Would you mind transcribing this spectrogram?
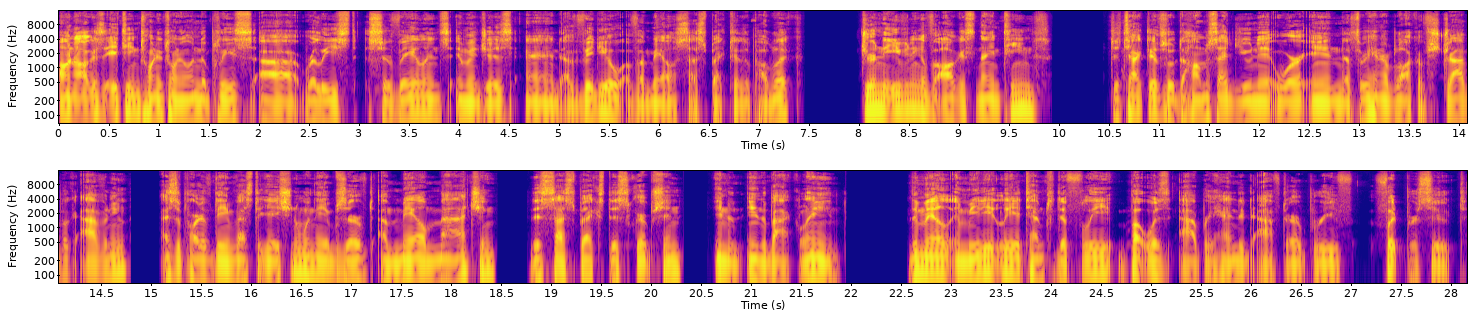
On August 18, 2021, the police uh, released surveillance images and a video of a male suspect to the public. During the evening of August 19th, detectives with the homicide unit were in the 300 block of Stradbrook Avenue as a part of the investigation when they observed a male matching the suspect's description in the, in the back lane. The male immediately attempted to flee but was apprehended after a brief foot pursuit.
